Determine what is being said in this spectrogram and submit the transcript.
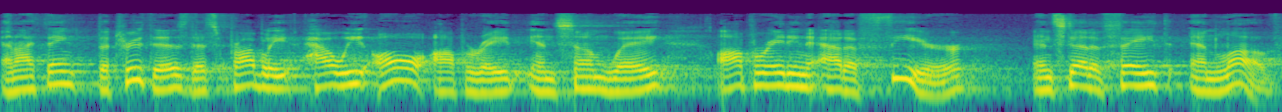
And I think the truth is that's probably how we all operate in some way, operating out of fear instead of faith and love.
